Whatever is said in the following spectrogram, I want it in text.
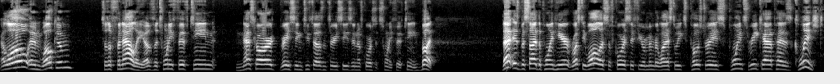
Hello and welcome to the finale of the 2015 NASCAR Racing 2003 season. Of course, it's 2015, but that is beside the point here. Rusty Wallace, of course, if you remember last week's post-race points recap, has clinched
